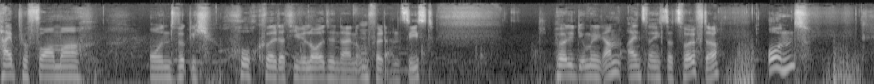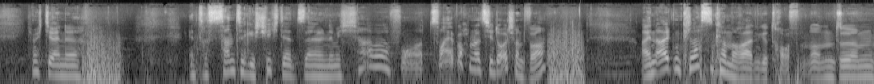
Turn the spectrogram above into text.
High-Performer und wirklich hochqualitative Leute in deinem Umfeld anziehst. Hör dir die unbedingt an, 21.12. Und ich möchte dir eine interessante Geschichte erzählen. Nämlich ich habe vor zwei Wochen, als ich in Deutschland war, einen alten Klassenkameraden getroffen. Und ähm,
